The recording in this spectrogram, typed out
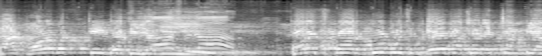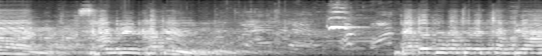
তার পরবর্তী প্রতিযোগী পরস্পর দু বছরের চ্যাম্পিয়ন সামরিন খাতুন। গত দু বছরের চ্যাম্পিয়ন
